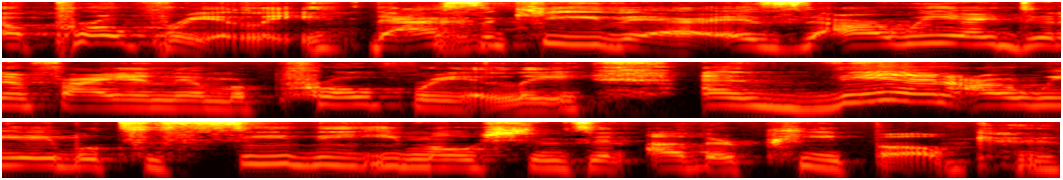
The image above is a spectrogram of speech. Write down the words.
appropriately. That's okay. the key there is are we identifying them appropriately? And then are we able to see the emotions in other people? Okay.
